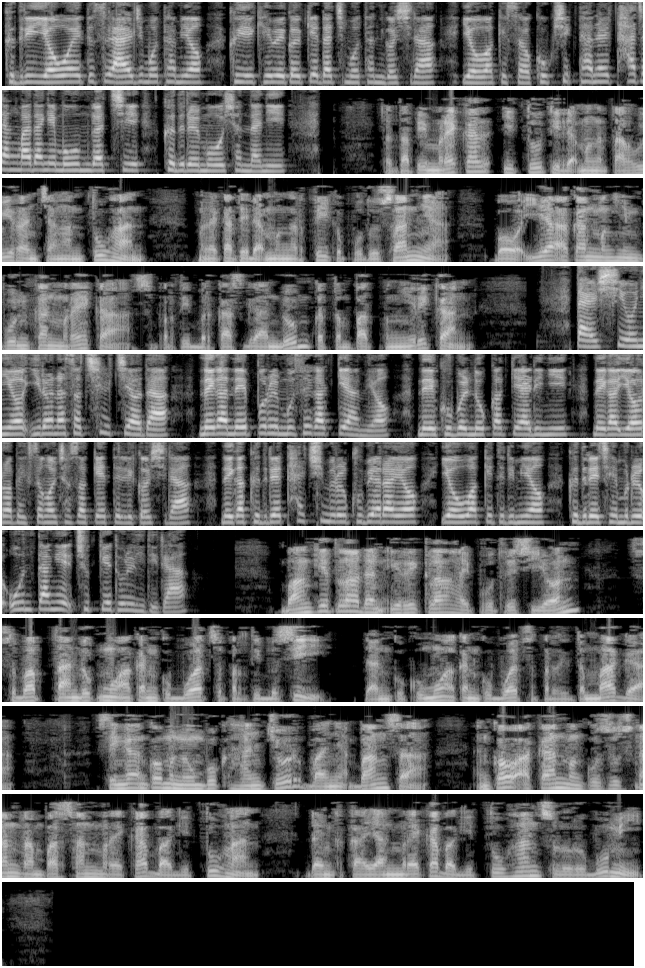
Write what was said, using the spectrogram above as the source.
그들이 여호와의 뜻을 알지 못하며 그의 계획을 깨닫지 못한 것이라 여호와께서 곡식단을 타작마당에 모음같이 그들을 모으셨나니 Tetapi mereka itu tidak mengetahui rancangan Tuhan. Mereka tidak mengerti keputusannya, bahwa ia akan menghimpunkan mereka seperti berkas gandum ke tempat pengirikan. 딸 시온이여 일어나서 칠지어다 내가 내 뿔을 무쇠 같게 하며 내 굽을 녹 같게 하리니 내가 여러 백성을 쳐서 깨뜨릴 것이라 내가 그들의 탈취물을 구별하여 여호와께 드리며 그들의 재물을 온 땅에 죽게 돌리리라 Bangkitlah dan iriklah hai putri Sion, sebab tandukmu akan kubuat seperti besi, dan kukumu akan kubuat seperti tembaga. Sehingga engkau menumbuk hancur banyak bangsa, engkau akan mengkhususkan rampasan mereka bagi Tuhan, dan kekayaan mereka bagi Tuhan seluruh bumi.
